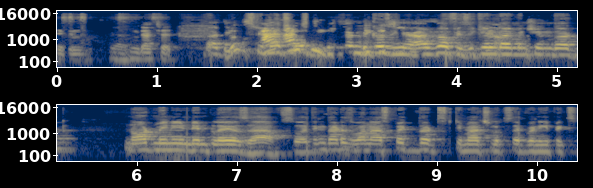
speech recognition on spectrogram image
mistaken. That's it. I think And- Stimac and was see, decent because he has a physical Yeah. dimension that not many Indian players have. So I think that is one aspect that Stimac looks at when he picks.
